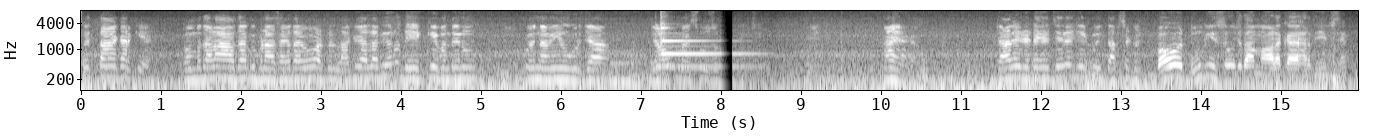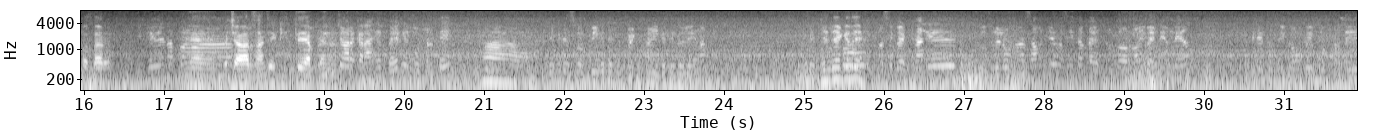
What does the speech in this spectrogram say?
ਤੇ ਤਾਂ ਕਰਕੇ। ਗੁੰਬਦ ਵਾਲਾ ਆਪਦਾ ਕੋਈ ਬਣਾ ਸਕਦਾ ਉਹ ਅਲੱਗ ਗੱਲ ਆ ਵੀ ਉਹਨੂੰ ਦੇਖ ਕੇ ਬੰਦੇ ਨੂੰ ਕੋਈ ਨਵੀਂ ਊਰਜਾ ਜਾਂ ਉਹ ਮਹਿਸੂਸ ਹੁੰਦੀ ਆਏਗਾ ਜ਼ਿਆਦਾ ਡਿਟੇਲ ਚ ਇਹਦੇ ਜੇ ਕੋਈ ਦਰਸ਼ਕ ਬਹੁਤ ਡੂੰਘੀ ਸੋਚ ਦਾ ਮਾਲਕ ਹੈ ਹਰਦੀਪ ਸਿੰਘ ਆਪਾਂ ਨੇ ਵਿਚਾਰ ਸਾਂਝੇ ਕੀਤੇ ਆਪਣੇ ਨਾਲ। ਵਿਚਾਰ ਕਰਾਂਗੇ ਬਹਿ ਕੇ ਮੋਟਰ ਤੇ। ਹਾਂ। ਕਿਤੇ ਸੋਪੀ ਕਿਤੇ ਬੈਠਾ ਹੀ ਕਿਸੇ ਵੇਲੇ ਹਨਾ ਤੇ ਜਿੱਦੇ ਕਿਤੇ- ਅਸੀਂ ਬੈਠਾਂਗੇ ਦੂਸਰੇ ਲੋਕ ਨਾ ਸਮਝਿਓ ਅਸੀਂ ਤਾਂ ਵੈਸ਼ਨੂ ਤੌਰ ਨਾਲ ਹੀ ਬੈਠੇ ਹੁੰਦੇ ਆ ਜੇ ਤੁਸੀਂ ਕਹੋ ਵੀ ਮੋਟਰ ਤੇ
